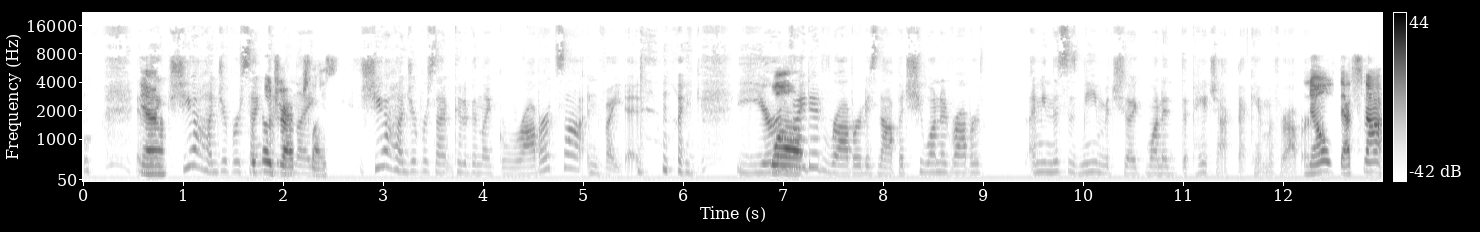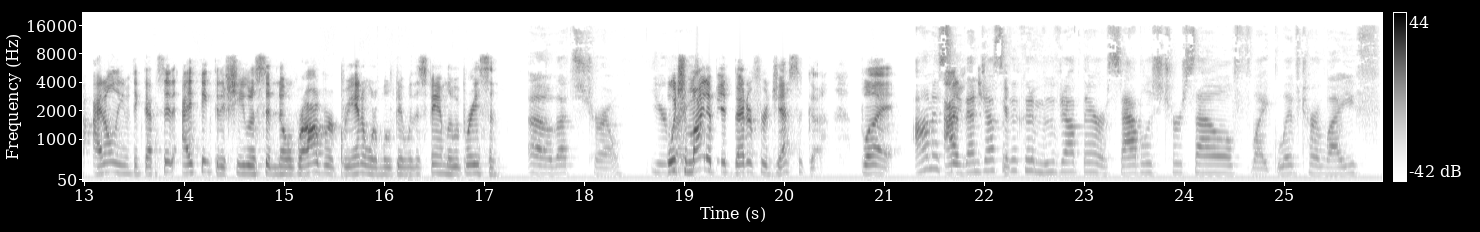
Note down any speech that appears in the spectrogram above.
and Yeah. like she a hundred percent no could have been like license. she a hundred percent could have been like, Robert's not invited. like you're Well- invited, Robert is not, but she wanted Robert I mean, this is mean, but she like wanted the paycheck that came with Robert. No, that's not. I don't even think that's it. I think that if she would have said no, Robert, Brianna would have moved in with his family with Brayson, Oh, that's true. You're which right. might have been better for Jessica. But honestly, I- then Jessica could have moved out there, established herself, like lived her life.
